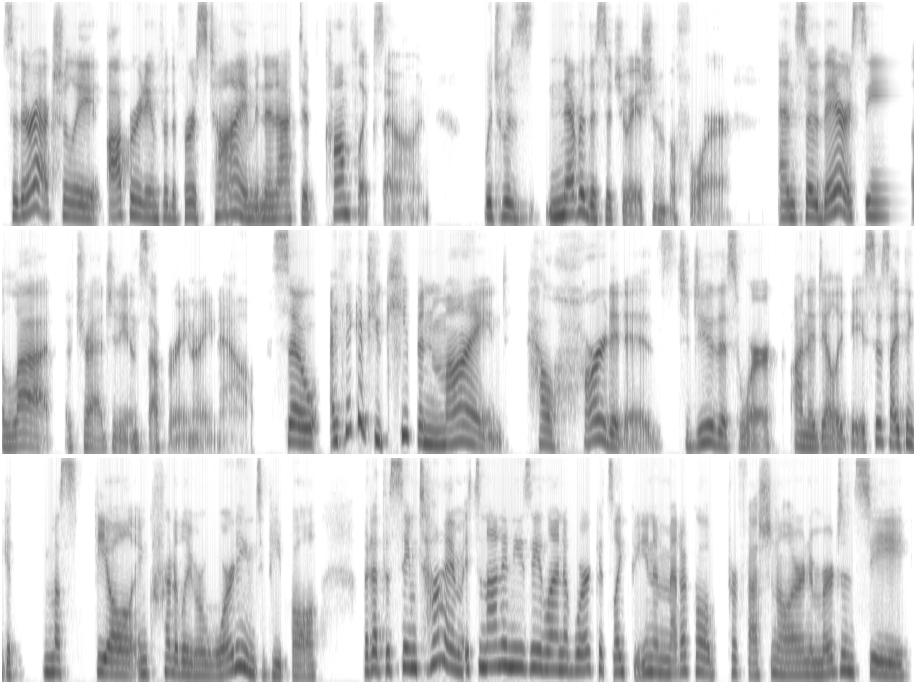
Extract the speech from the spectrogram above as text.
So they're actually operating for the first time in an active conflict zone, which was never the situation before. And so they're seeing a lot of tragedy and suffering right now. So I think if you keep in mind how hard it is to do this work on a daily basis, I think it must feel incredibly rewarding to people. But at the same time, it's not an easy line of work. It's like being a medical professional or an emergency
